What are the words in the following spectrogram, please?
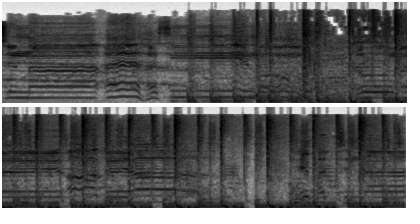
पहुँचना ए हसीनो तो मैं आ गया। बचना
